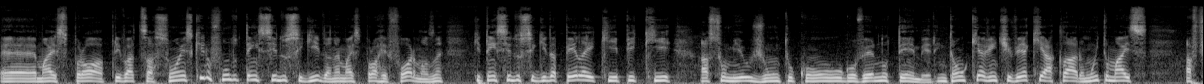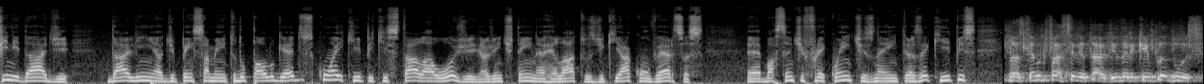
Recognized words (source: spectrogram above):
é, mais pró-privatizações, que no fundo tem sido seguida, né, mais pró-reformas, né, que tem sido seguida pela equipe que assumiu junto com o governo Temer. Então o que a gente vê é que há, claro, muito mais afinidade da linha de pensamento do Paulo Guedes com a equipe que está lá hoje. A gente tem né, relatos de que há conversas é, bastante frequentes né, entre as equipes. Nós temos que facilitar a vida de quem produz.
